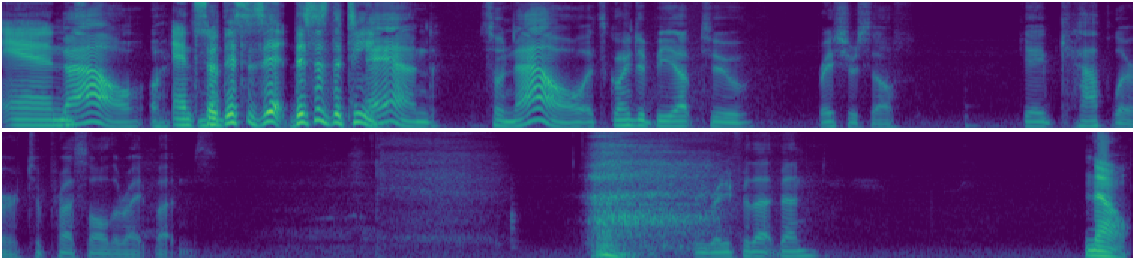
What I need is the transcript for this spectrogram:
and Now, uh, and so this is it. This is the team. and so now it's going to be up to brace yourself, Gabe Kapler to press all the right buttons. Are you ready for that, Ben? no.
